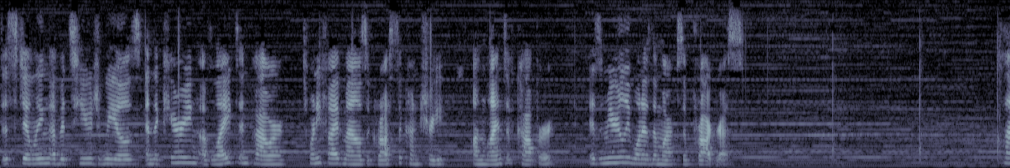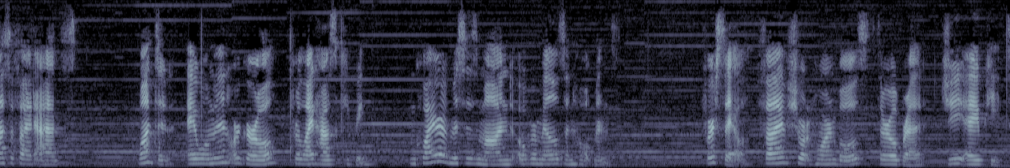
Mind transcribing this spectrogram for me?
the stilling of its huge wheels, and the carrying of light and power 25 miles across the country on lines of copper is merely one of the marks of progress. Classified ads. Wanted, a woman or girl for light housekeeping. Inquire of Mrs. Mond over Mills and Holtman's. For sale, five shorthorn bulls, thoroughbred, G.A. Pete,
